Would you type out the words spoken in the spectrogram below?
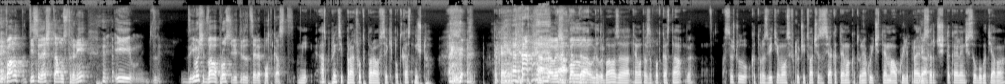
Буквално ти седеше там отстрани и имаше два въпроса или три за целият подкаст. ми, аз по принцип правя каквото правя във всеки подкаст, нищо. така е. иначе. Това беше А, по-добър да, да добавя за темата за подкаста. Да. Също като развитие може да се включи това, че за всяка тема, като някой чете малко или прави Да. ресърч, така или иначе се обогатява.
